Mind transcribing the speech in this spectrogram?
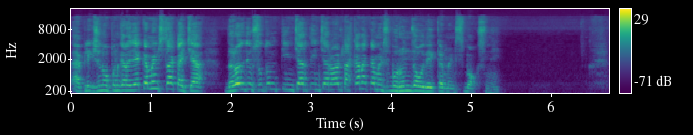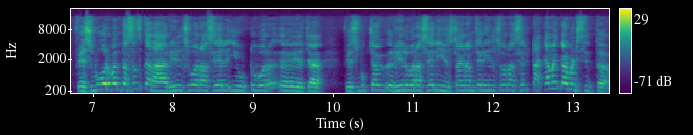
ॲप्लिकेशन ओपन करायच्या कमेंट्स टाकायच्या. दररोज दिवसातून तीन चार तीन चार वेळा टाका ना कमेंट्स भरून जाऊ दे कमेंट्स बॉक्सने फेसबुकवर पण तसंच करा. रील्सवर असेल यूट्यूबवर याच्या फेसबुकच्या रीलवर असेल इंस्टाग्रामच्या रील्सवर असेल टाका ना कमेंट्स तिथं.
